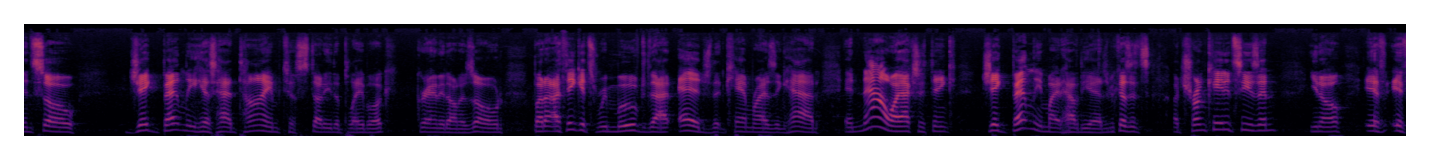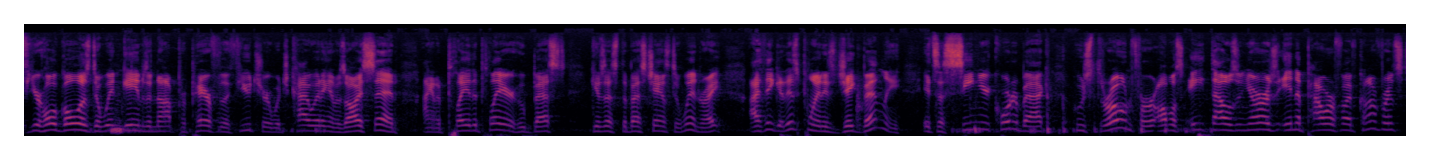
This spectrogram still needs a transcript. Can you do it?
And so Jake Bentley has had time to study the playbook, granted on his own, but I think it's removed that edge that Cam Rising had. And now I actually think Jake Bentley might have the edge because it's a truncated season. You know, if if your whole goal is to win games and not prepare for the future, which Kyle Whittingham has always said, I'm going to play the player who best gives us the best chance to win, right? I think at this point is Jake Bentley. It's a senior quarterback who's thrown for almost 8,000 yards in a Power Five conference.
